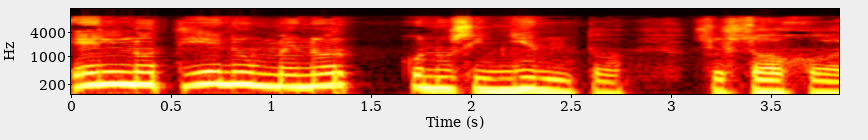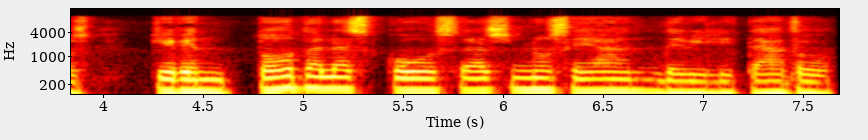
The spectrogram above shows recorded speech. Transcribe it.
Él no tiene un menor conocimiento. Sus ojos, que ven todas las cosas, no se han debilitado.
